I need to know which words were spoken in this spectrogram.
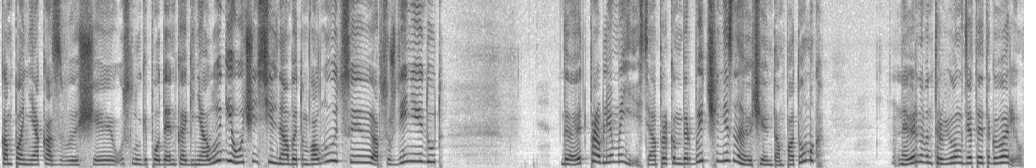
компании, оказывающие услуги по ДНК-генеалогии, очень сильно об этом волнуются, и обсуждения идут. Да, эта проблема есть. А про Камбербэтча не знаю, чей он там потомок. Наверное, в интервью он где-то это говорил.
